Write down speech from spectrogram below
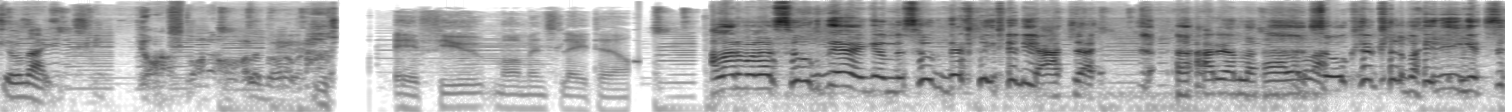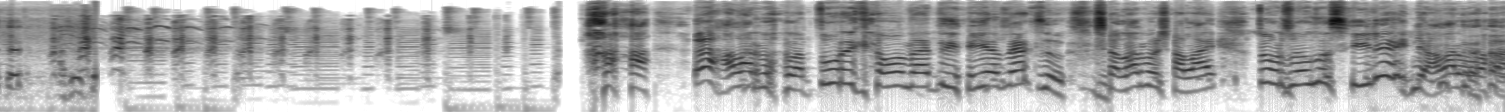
কেউ নাই। A few moments later. আলার বলার চোখ দেখ এমনি চোখ দেখলে খালি আচায় আরে আল্লাহ চোখ একের বাইরে গেছে। হালার বালা তোরে কেমন দেয় তুই ইয়ে দেখছ? শালার বা শালাই তোর চোখ তো ছিঁড়ে না হালার বালা।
